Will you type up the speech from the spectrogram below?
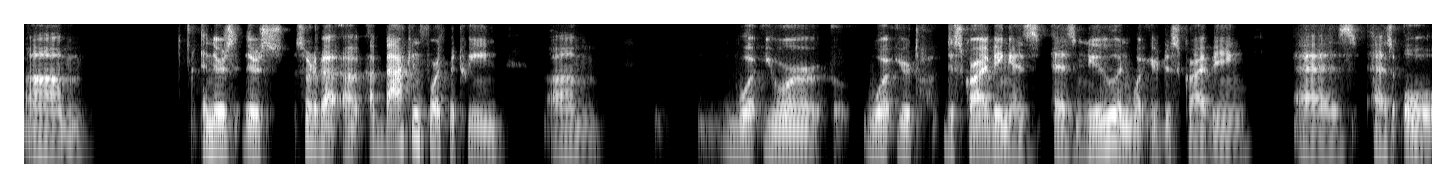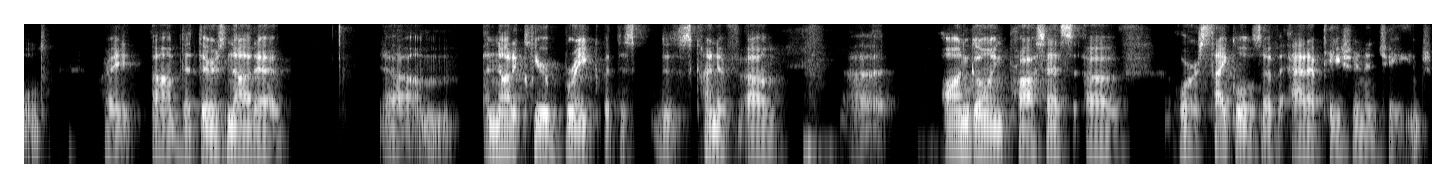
Um, and there's there's sort of a, a back and forth between um, what you're what you're t- describing as as new and what you're describing as as old right? Um, that there's not a, um, a, not a clear break but this this kind of um, uh, ongoing process of or cycles of adaptation and change.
